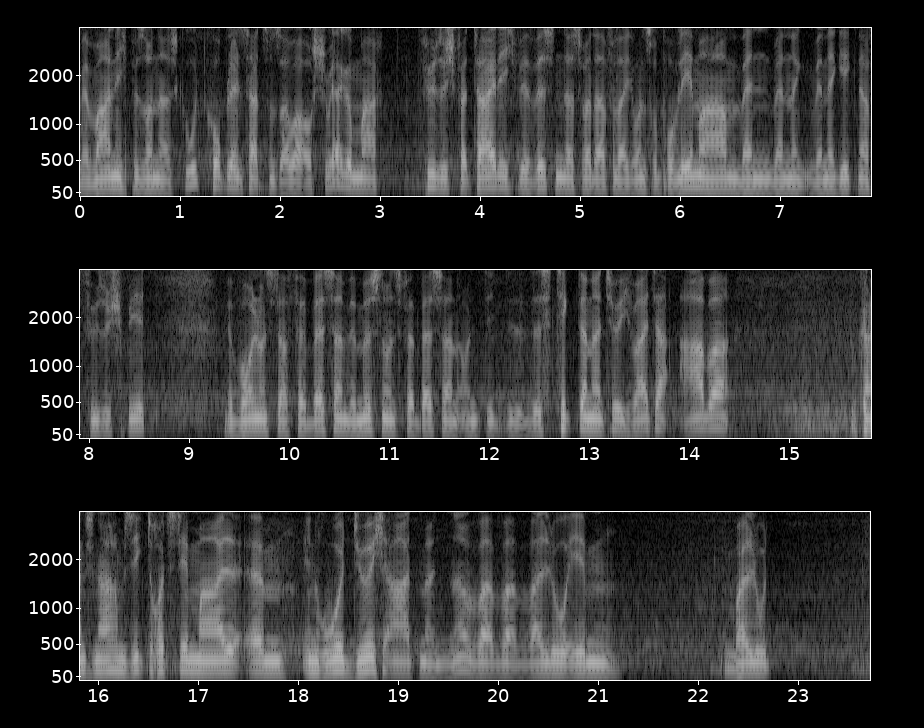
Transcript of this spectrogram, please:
Wir waren nicht besonders gut. Koblenz hat es uns aber auch schwer gemacht. Physisch verteidigt. Wir wissen, dass wir da vielleicht unsere Probleme haben, wenn, wenn, wenn der Gegner physisch spielt. Wir wollen uns da verbessern, wir müssen uns verbessern und die, das tickt dann natürlich weiter. Aber du kannst nach dem Sieg trotzdem mal ähm, in Ruhe durchatmen, ne? weil, weil, du eben, weil du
